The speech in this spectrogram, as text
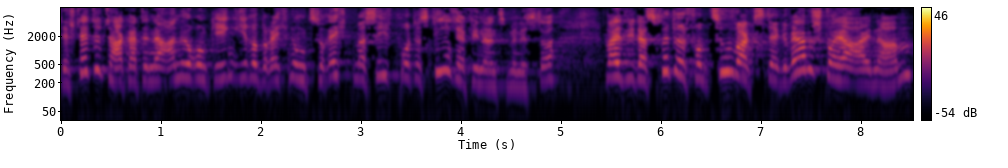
Der Städtetag hat in der Anhörung gegen Ihre Berechnungen zu Recht massiv protestiert, Herr Finanzminister, weil Sie das Viertel vom Zuwachs der Gewerbesteuereinnahmen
